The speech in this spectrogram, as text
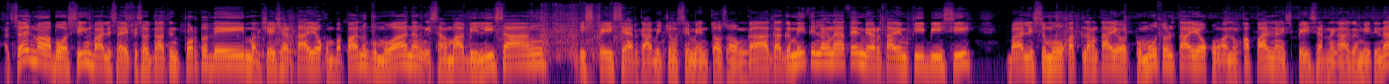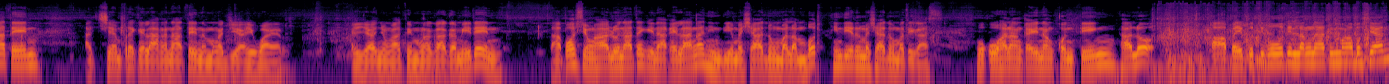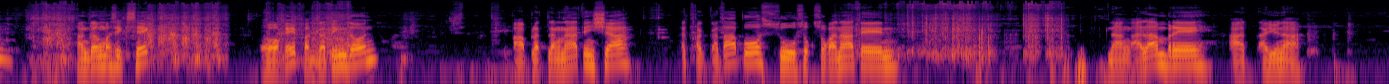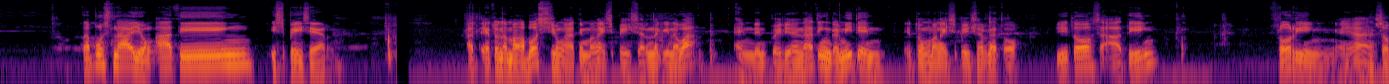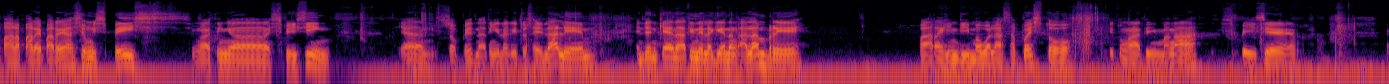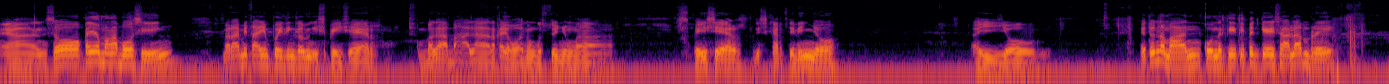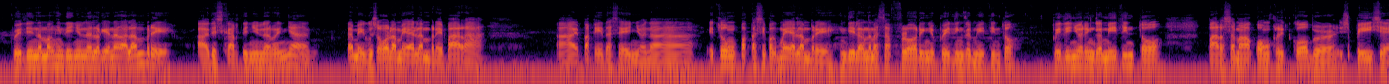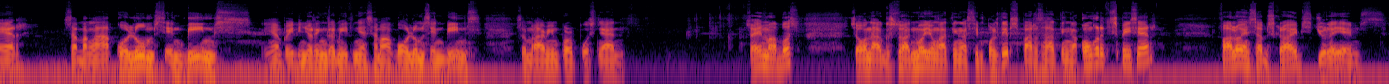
At so yun mga bossing, bali sa episode natin for today, mag-share tayo kung paano gumawa ng isang mabilisang spacer gamit yung semento. So ang ga- gagamitin lang natin, meron tayong PVC, bali sumukat lang tayo at pumutol tayo kung anong kapal ng spacer na gagamitin natin. At syempre kailangan natin ng mga GI wire. Ayan yung ating mga gagamitin. Tapos yung halo natin kinakailangan hindi masyadong malambot, hindi rin masyadong matigas. Kukuha lang kayo ng konting halo. Papaikot-ikutin lang natin mga boss yan hanggang masiksik. Okay, pagdating doon, ipaplat lang natin siya at pagkatapos susuksukan natin ng alambre at ayun na. Tapos na yung ating spacer. At eto na mga boss, yung ating mga spacer na ginawa. And then pwede na natin gamitin itong mga spacer na to dito sa ating flooring. Ayan. So para pare-parehas yung space, yung ating ah, spacing. Ayan. So pwede natin ilagay ito sa ilalim. And then kaya natin nilagyan ng alambre para hindi mawala sa pwesto itong ating mga spacer. Ayan. So kayo mga bossing, marami tayong pwedeng gawing spacer. Kumbaga, bahala na kayo kung anong gusto nyong ah, spacer, diskarte ninyo. Ayun. Ito naman, kung nagtitipid kayo sa alambre, pwede namang hindi nyo nalagyan ng alambre. Ah, diskarte nyo na rin yan. Kami, gusto ko lang may alambre para ah, ipakita sa inyo na itong kasi pag may alambre, hindi lang naman sa flooring nyo pwedeng gamitin to. Pwede nyo rin gamitin to para sa mga concrete cover, spacer, sa mga columns and beams. Ayan, pwede nyo rin gamitin yan sa mga columns and beams. So maraming purpose niyan. So ayun mga boss. So kung nagustuhan mo yung ating simple tips para sa ating concrete spacer, follow and subscribe Julie Ems.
